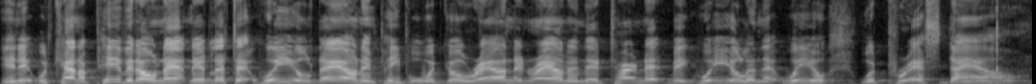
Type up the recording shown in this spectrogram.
and it would kind of pivot on that, and they'd let that wheel down, and people would go round and round, and they'd turn that big wheel, and that wheel would press down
